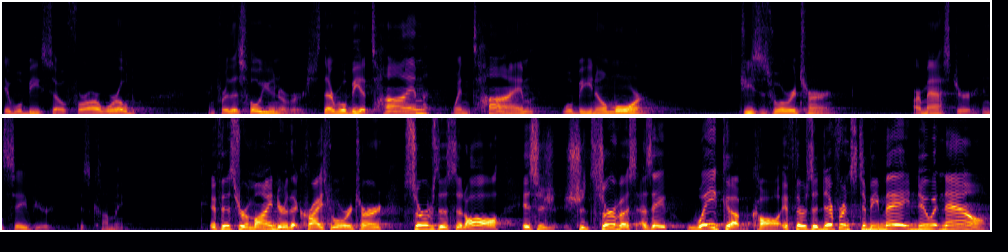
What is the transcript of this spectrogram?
It will be so for our world and for this whole universe. There will be a time when time will be no more. Jesus will return. Our Master and Savior is coming. If this reminder that Christ will return serves us at all, it should serve us as a wake up call. If there's a difference to be made, do it now.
